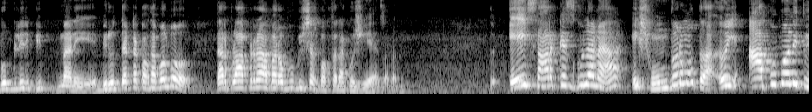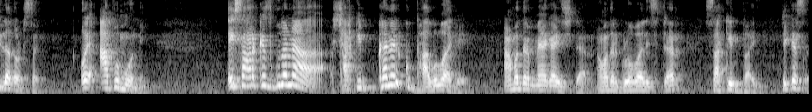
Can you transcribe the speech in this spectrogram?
বুবলির মানে বিরুদ্ধে একটা কথা বলব, তারপর আপনারা আবার অপবিশ্বাস ভক্তরা খুশি হয়ে যাবেন। তো এই সার্কেসগুলো না, এই সুন্দর মতো, ওই আপুমনি তুলে ধরছে, ওই আপুমনি এই সার্কাসগুলো না সাকিব খানের খুব ভালো লাগে। আমাদের মেগা স্টার আমাদের গ্লোবাল স্টার সাকিব ভাই, ঠিক আছে?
